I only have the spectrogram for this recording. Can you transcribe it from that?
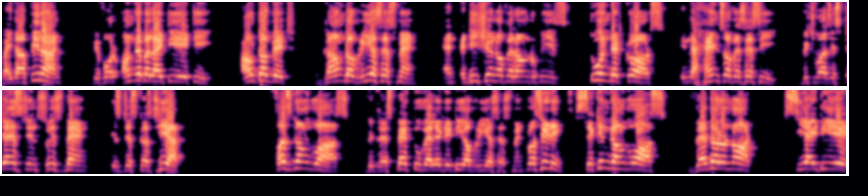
by the appellant before Honorable ITAT, out of which ground of reassessment and addition of around rupees 200 crores in the hands of assessee, which was stashed in Swiss bank, is discussed here. First ground was with respect to validity of reassessment proceedings. Second ground was whether or not CITA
